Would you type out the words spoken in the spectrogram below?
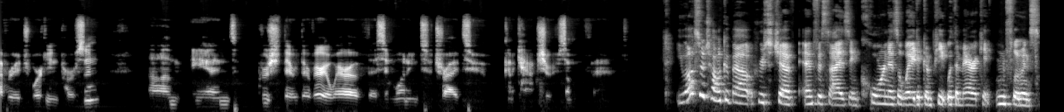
average working person. Um, and they're they're very aware of this and wanting to try to kind of capture some of that. You also talk about Khrushchev emphasizing corn as a way to compete with American influence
